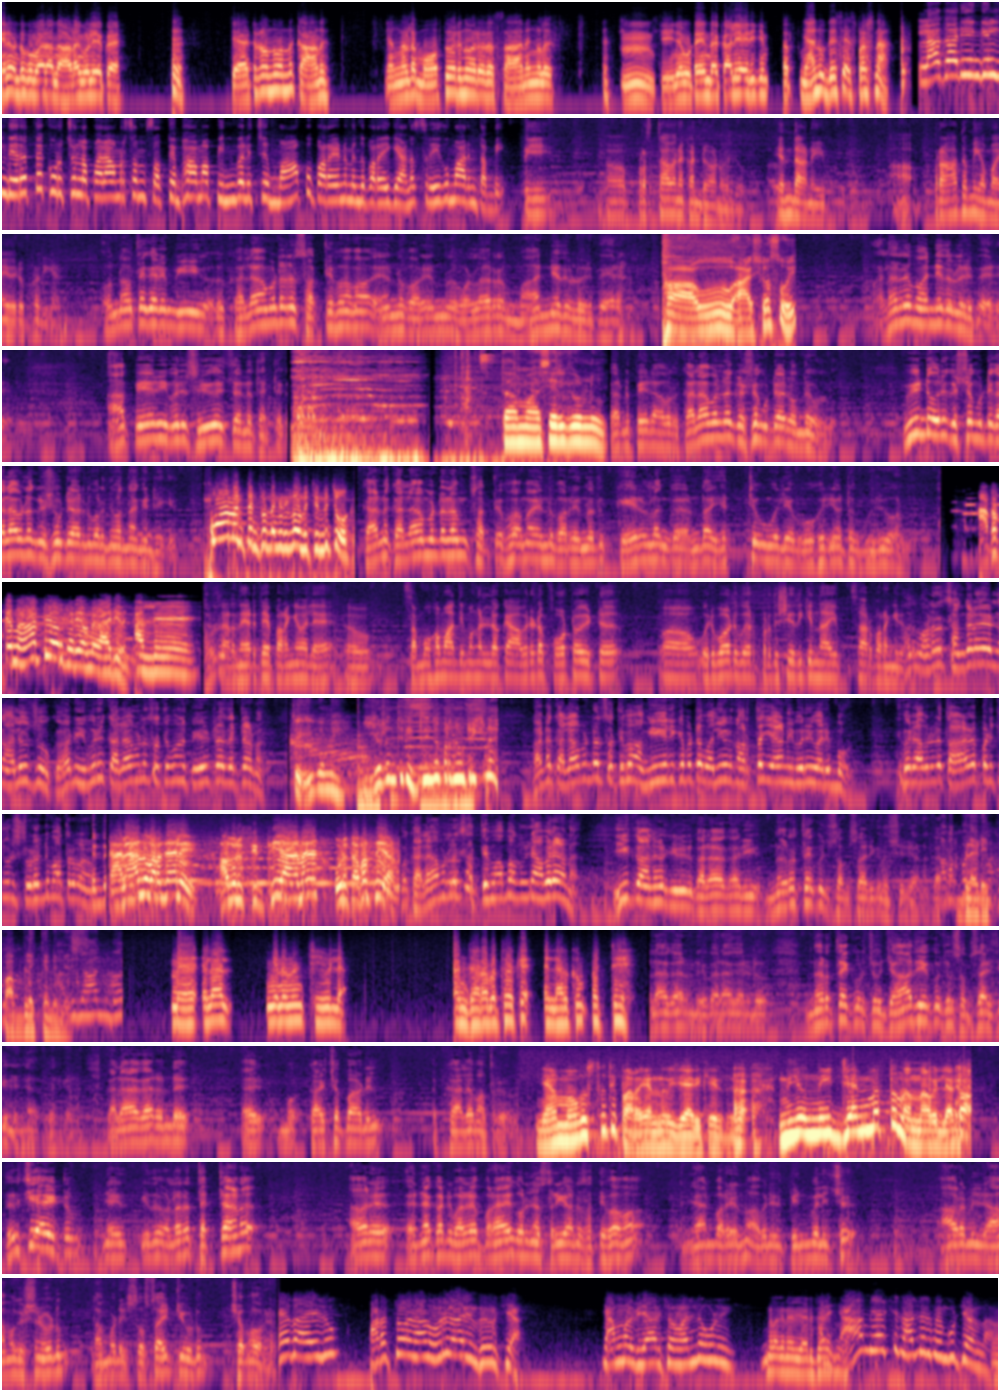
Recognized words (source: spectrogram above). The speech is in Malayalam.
എങ്ങനെയുണ്ട് കുമാര നാടൻകുളിയൊക്കെ. ചേട്ടനൊന്ന് വന്ന് കാണ്. ഞങ്ങളുടെ മുഖത്ത് വരുന്ന ഓരോരോ സാധനങ്ങൾ. ചീഞ്ഞ മുട്ടയും തക്കാളിയായിരിക്കും. ഞാൻ ഉദ്ദേശിച്ച എക്സ്പ്രഷനാ. കലാകാരിയെങ്കിൽ നിറത്തെക്കുറിച്ചുള്ള പരാമർശം സത്യഭാമ പിൻവലിച്ച് മാപ്പ് പറയണമെന്ന് പറയുകയാണ് ശ്രീകുമാരൻ തമ്പി. ഈ പ്രസ്താവന കണ്ടു കാണുമല്ലോ. എന്താണ് ഈ പ്രാഥമികമായ ഒരു പ്രതികരണം? ഒന്നാമത്തെ കാര്യം ഈ കലാമണ്ഡല സത്യഭാമ എന്ന് പറയുന്നത് വളരെ മാന്യതയുള്ള ഒരു പേരാണ് ആശ്വാസമായി. വളരെ മാന്യതയുള്ളൊരു പേര്. ആ പേര് ഇവർ സ്വീകരിച്ചു തന്നെ തെറ്റ്. തമാശരിക്കുള്ളൂ കാരണം പേര് അവർ കലാമണ്ഡലം കൃഷ്ണൻകുട്ടിയാർ ഒന്നേ ഉള്ളൂ. വീണ്ടും ഒരു കൃഷ്ണൻകുട്ടി കലാമണ്ഡലം കൃഷ്ണൻകുട്ടിയാരെന്ന് എന്ന് പറഞ്ഞ് വന്ന അങ്ങനെ ഇരിക്കും. കാരണം കലാമണ്ഡലം സത്യഭാമ എന്ന് പറയുന്നത് കേരളം കണ്ട ഏറ്റവും വലിയ മോഹിനിയാട്ട ഗുരുവാണ്. അതൊക്കെ നാട്ടുകാർക്ക് അറിയാവുന്ന കാര്യമല്ല? അല്ലേ? സാർ നേരത്തെ പറഞ്ഞ പോലെ സമൂഹ മാധ്യമങ്ങളിലൊക്കെ അവരുടെ ഫോട്ടോ ഇട്ട് ഒരുപാട് പേർ പ്രതിഷേധിക്കുന്നതായും സാർ പറഞ്ഞിരുന്നു. അത് വളരെ സങ്കടമായിരുന്നു. ആലോചിച്ച് നോക്കുക കാരണം ഇവർ കലാമണ്ഡലം സത്യമാണ് പേരിട്ടത് തെറ്റാണ്. ദൈവമേ ഇയാളെന്തിന് പറഞ്ഞുകൊണ്ടിരിക്കണേ കാരണം കലാമണ്ഡലം സത്യഭാമ അംഗീകരിക്കപ്പെട്ട വലിയൊരു നർത്തകയാണ് ഇവർ വരുമ്പോൾ. ഇവർ അവരുടെ താഴെ പഠിച്ച ഒരു സ്റ്റുഡന്റ് മാത്രമാണ്. കല എന്ന് പറഞ്ഞാലേ അതൊരു സിദ്ധിയാണ് ഒരു തപസ്യാണ്. അപ്പൊ കലാമണ്ഡലം സത്യഭാമ എന്ന് പറഞ്ഞാൽ അവരാണ്. ഈ കാലഘട്ടത്തിൽ ജീവിത കലാകാരി നിറത്തെക്കുറിച്ച് സംസാരിക്കുന്നത് ശരിയാണ്. മേലാൽ ഇങ്ങനൊന്നും ചെയ്യില്ല അഞ്ചാറബത്തൊക്കെ എല്ലാവർക്കും പറ്റേ. കലാകാരന്റെയോ കലാകാരന്റെയോ നിറത്തെക്കുറിച്ചോ ജാതിയെക്കുറിച്ചോ സംസാരിച്ചു കഴിഞ്ഞാൽ കലാകാരന്റെ കാഴ്ചപ്പാടിൽ കല മാത്രമേ ഉള്ളൂ. ഞാൻ മുഖസ്തുതി പറയാന്ന് വിചാരിക്കരുത്. നീ ഒന്ന് ഈ ജന്മത്ത് നന്നാവില്ല കേട്ടോ. തീർച്ചയായിട്ടും ഞാൻ ഇത് വളരെ തെറ്റാണ്. അവർ എന്നെക്കാട്ടി വളരെ പ്രായം കുറഞ്ഞ സ്ത്രീയാണ് സത്യഭാമ. ഞാൻ പറയുന്നു അവരിൽ പിൻവലിച്ച് ആർ എം രാമകൃഷ്ണനോടും നമ്മുടെ ഈ സൊസൈറ്റിയോടും ക്ഷമ പറയണം. ഏതായാലും പടച്ചോനാണ് ഒരു കാര്യം തീർച്ചയാ. നമ്മൾ വിചാരിച്ചോ നല്ല ഊളി. നിങ്ങൾ എങ്ങനെ വിചാരിച്ചു ഞാൻ വിചാരിച്ച നല്ലൊരു പെൺകുട്ടിയാണ്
